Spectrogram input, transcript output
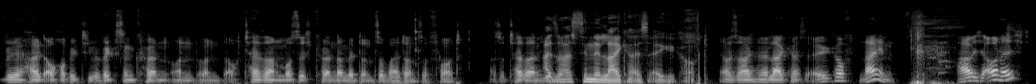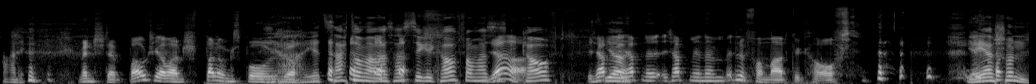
will halt auch Objektive wechseln können und, und auch tethern muss ich können damit und so weiter und so fort. Also tethern hier. Also hast du eine Leica SL gekauft? Also habe ich mir eine Leica SL gekauft? Nein. habe ich auch nicht. Mensch, der baut hier aber einen Spannungsbogen. Ja, jetzt sag doch mal, was hast du gekauft? Warum hast ja, du es gekauft? Ich habe ja. hab, ne, hab mir ein Mittelformat gekauft. Ja, ja, hab, schon.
